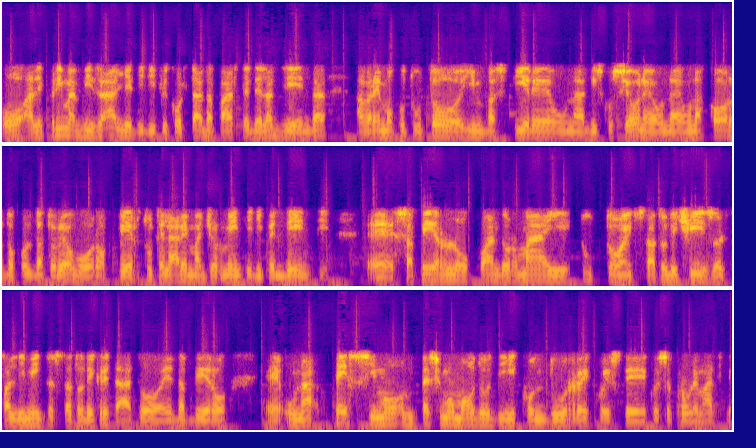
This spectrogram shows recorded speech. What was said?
o alle prime avvisaglie di difficoltà da parte dell'azienda avremmo potuto imbastire una discussione, un, un accordo col datore lavoro per tutelare maggiormente i dipendenti. Eh, saperlo quando ormai tutto è stato deciso, il fallimento è stato decretato è davvero eh, pessimo, un pessimo modo di condurre queste, queste problematiche.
